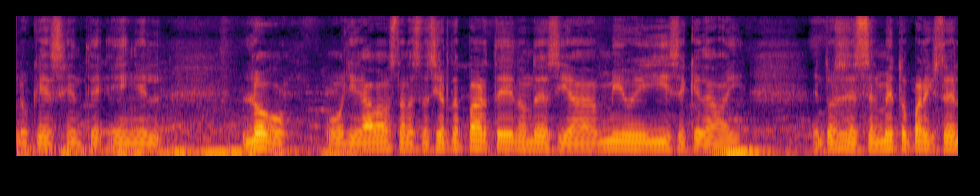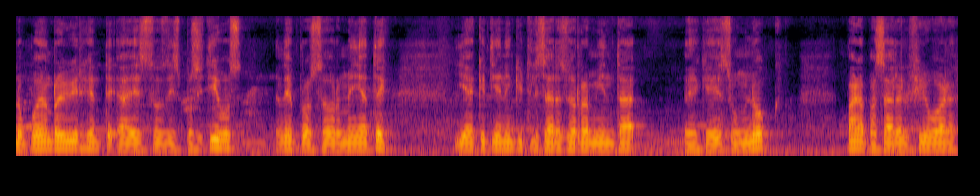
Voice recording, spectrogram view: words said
lo que es gente en el logo o llegaba hasta cierta parte donde decía MIUI y se quedaba ahí. Entonces es el método para que ustedes lo puedan revivir gente a estos dispositivos de procesador MediaTek ya que tienen que utilizar su herramienta eh, que es un lock para pasar el firmware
